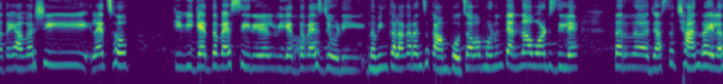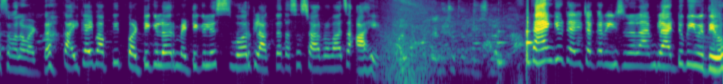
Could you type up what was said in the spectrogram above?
आता यावर्षी लेट्स होप की we get the best serial we get the best जोडी. नवीन कलाकारांचं काम पोचावं म्हणून त्यांना अवॉर्ड्स दिले. तर जास्त छान राहील असं मला वाटतं. काही काही बाबतीत पर्टिक्युलर मेटिक्युलस वर्क लागतं तसं स्टार प्रवाहाचं आहे. Thank you Tellychakkar regional I am glad to be with you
